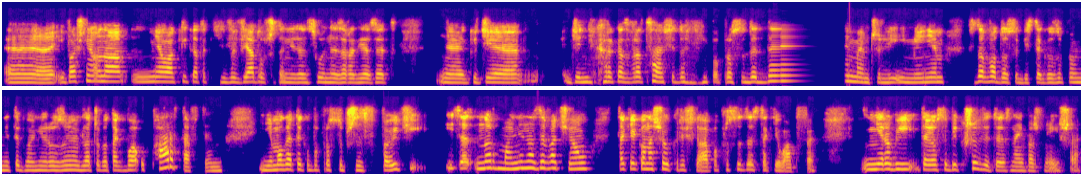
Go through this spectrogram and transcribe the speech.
E, I właśnie ona miała kilka takich wywiadów, czy ten jeden słynny z Radia Z, e, gdzie dziennikarka zwracała się do niej po prostu czyli imieniem z dowodu osobistego. Zupełnie tego nie rozumiem, dlaczego tak była uparta w tym i nie mogę tego po prostu przyswoić i, i za, normalnie nazywać ją tak, jak ona się określała. Po prostu to jest takie łatwe. Nie robi tej osobie krzywdy, to jest najważniejsze.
